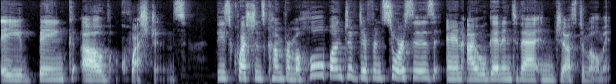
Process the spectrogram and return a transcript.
a bank of questions. These questions come from a whole bunch of different sources, and I will get into that in just a moment.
